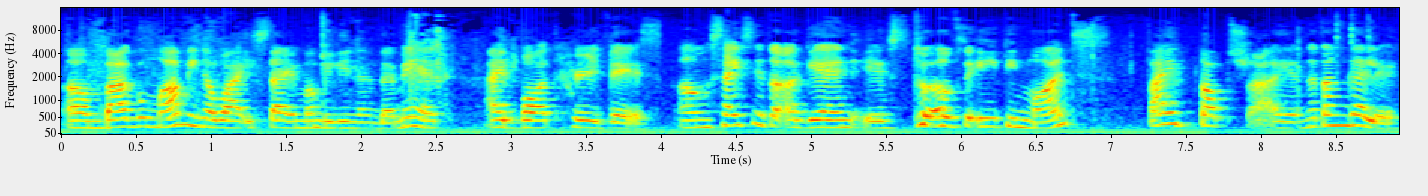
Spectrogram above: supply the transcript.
um, bagong mommy na wais tayo mamili ng damit. I bought her this. Ang size nito again is 12 to 18 months. 5 tops siya. Ayan, natanggal eh.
